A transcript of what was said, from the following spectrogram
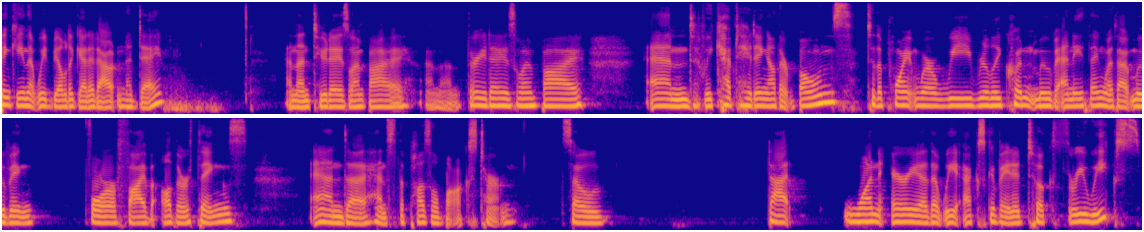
thinking that we'd be able to get it out in a day. And then two days went by, and then three days went by. And we kept hitting other bones to the point where we really couldn't move anything without moving four or five other things, and uh, hence the puzzle box term. So that one area that we excavated took three weeks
